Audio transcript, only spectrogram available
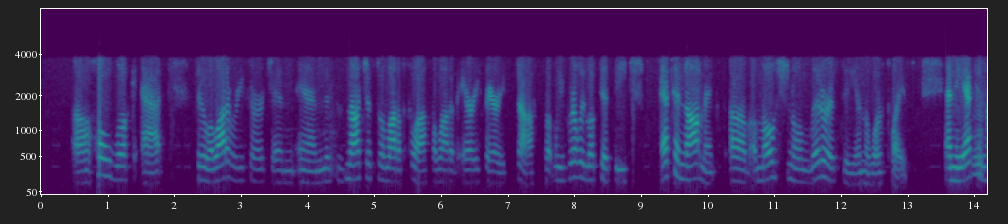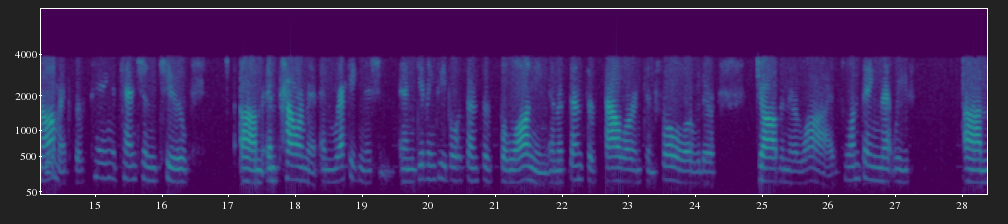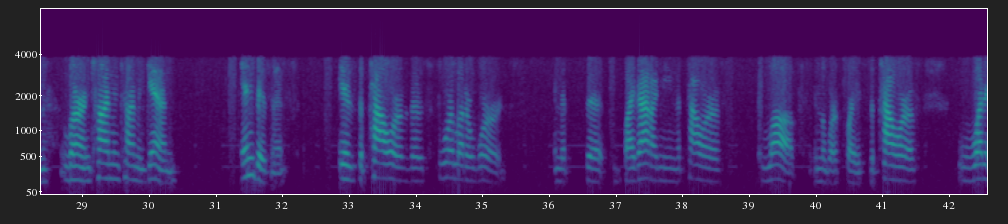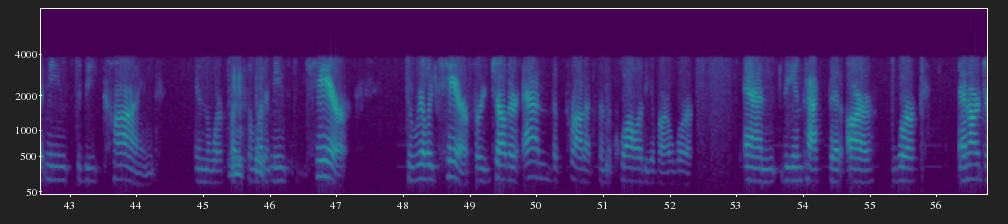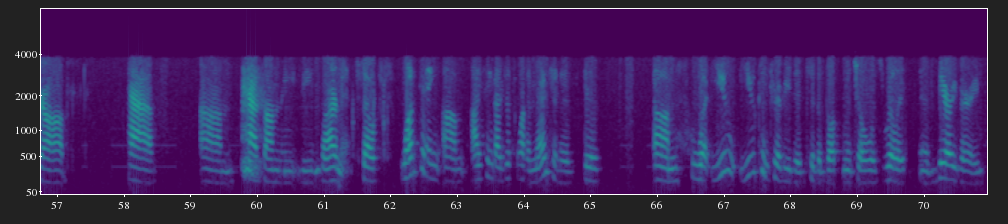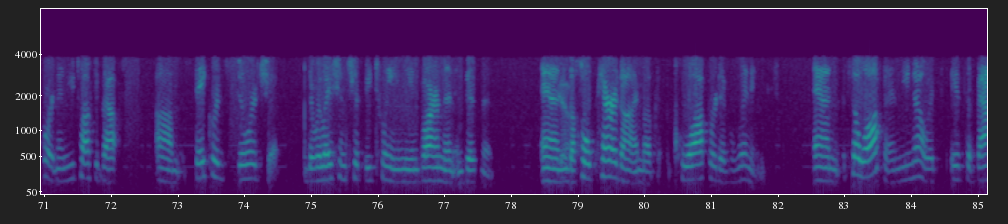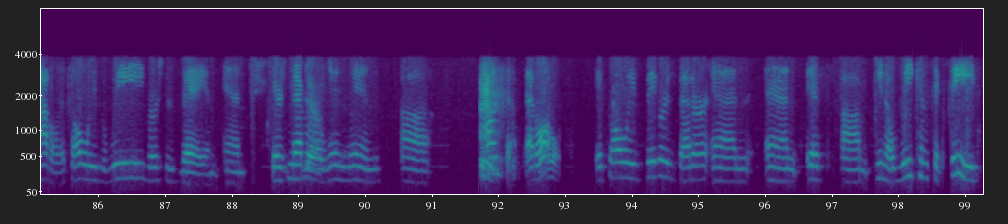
a whole look at through a lot of research and and this is not just a lot of fluff, a lot of airy fairy stuff, but we've really looked at the economics of emotional literacy in the workplace and the mm-hmm. economics mm-hmm. of paying attention to um, empowerment and recognition and giving people a sense of belonging and a sense of power and control over their job and their lives. One thing that we've um, learned time and time again in business is the power of those four-letter words. And the, the by that I mean the power of love in the workplace, the power of what it means to be kind in the workplace mm-hmm. and what it means to care, to really care for each other and the products and the quality of our work and the impact that our work and our jobs have um, has on the the environment. So one thing um, I think I just want to mention is is um, what you you contributed to the book, Mitchell, was really very very important, and you talked about um, sacred stewardship, the relationship between the environment and business, and yeah. the whole paradigm of cooperative winning. And so often, you know, it's it's a battle. It's always we versus they, and and there's never yeah. a win-win uh, concept at all. It's always bigger is better, and and if um, you know we can succeed,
